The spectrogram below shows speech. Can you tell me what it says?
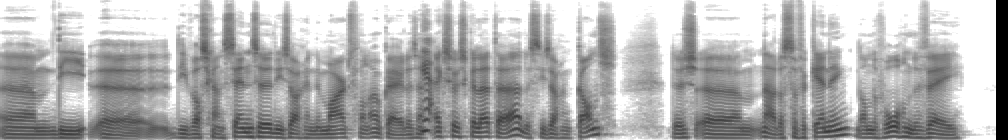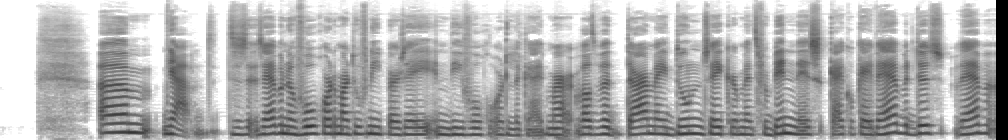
ehm, die, eh, die was gaan sensen. Die zag in de markt van oké, er zijn Ja. exoskeletten. Hè? Dus die zag een kans. Dus ehm, nou, dat is de verkenning. Dan de volgende V. Ehm, ja, ze, hebben een volgorde, maar het hoeft niet per se in die volgordelijkheid. Maar wat we daarmee doen, zeker met verbinden, is kijk, oké, we hebben dus, we hebben,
